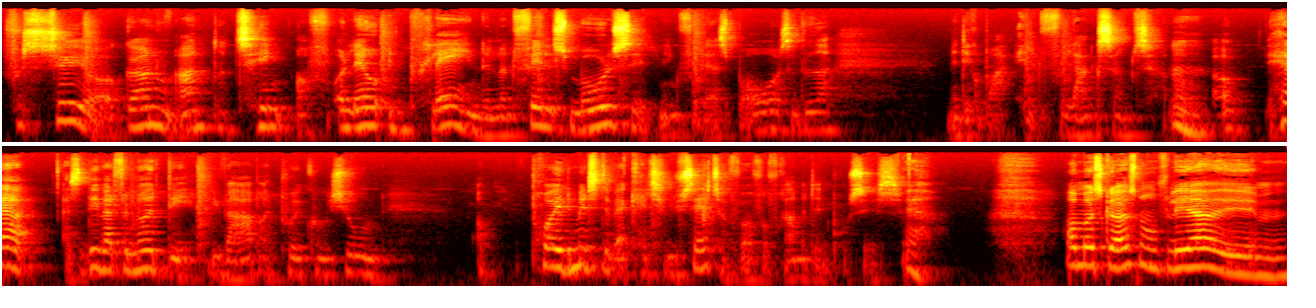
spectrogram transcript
forsøger at gøre nogle andre ting og, og lave en plan eller en fælles målsætning for deres borgere osv. Men det går bare alt for langsomt. Mm. Og, og her, altså det er i hvert fald noget af det, vi vil arbejde på i kommissionen. Og prøve i det mindste at være katalysator for at få fremmet den proces. Ja. Og måske også nogle flere, øh,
